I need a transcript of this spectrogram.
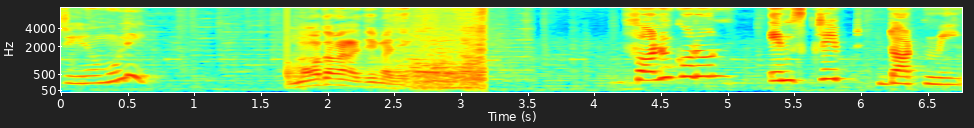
তৃণমূলই। মমতা ব্যানার্জি ম্যাজিক ফলো করুন ইনস্ক্রিপ্ট ডট মি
